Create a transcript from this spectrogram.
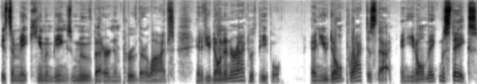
is to make human beings move better and improve their lives. And if you don't interact with people and you don't practice that and you don't make mistakes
